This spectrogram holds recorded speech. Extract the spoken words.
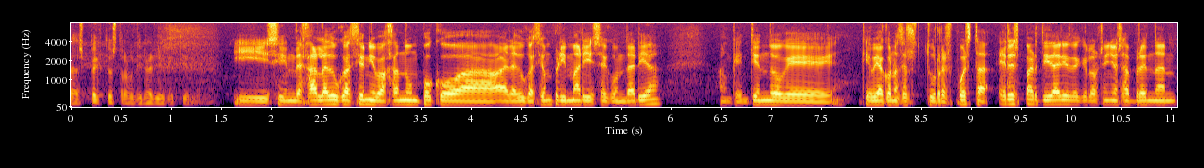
aspecto extraordinario que tiene. Y sin dejar la educación y bajando un poco a, a la educación primaria y secundaria, aunque entiendo que, que, voy a conocer tu respuesta. ¿Eres partidario de que los niños aprendan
